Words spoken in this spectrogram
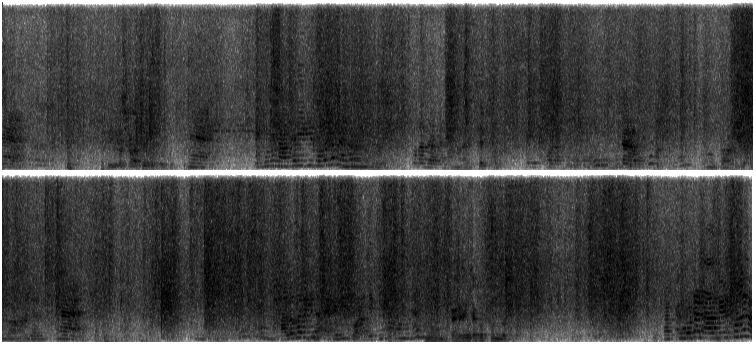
হ্যাঁ। এইগুলো সারাতে হ্যাঁ। এগুলো না ছাড়িয়ে কি তোলা যাবে না তোলা যাবে। না। সেট করা। সেট করা দাঁড়াও। না হয় হ্যাঁ। খুব ভালোভাবে কিন্তু প্যাকেজিং করা দেখি বন্ধুদের হুম প্যাকেজিংটা খুব সুন্দর। পুরোটা না বের করলে না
